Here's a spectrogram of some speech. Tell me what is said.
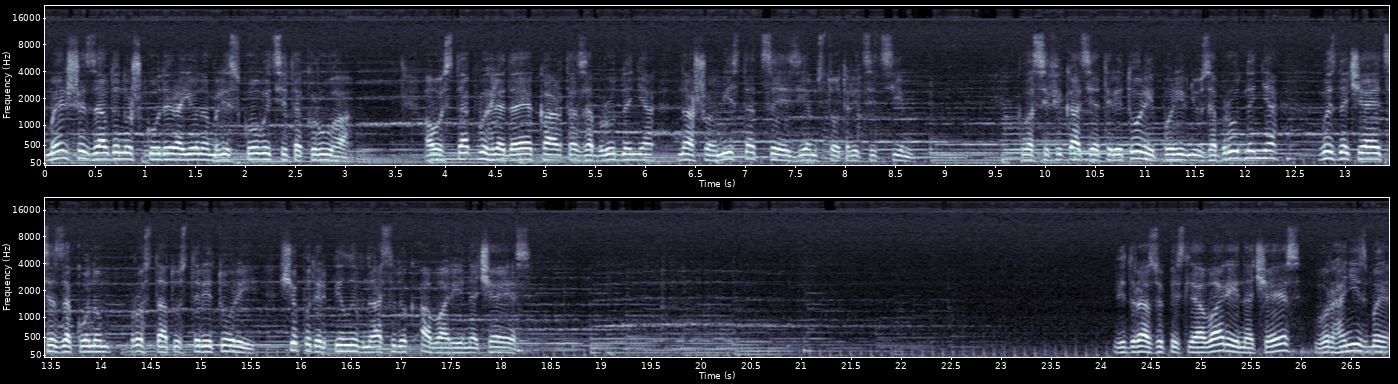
Менше завдано шкоди районам Лісковиці та Круга. А ось так виглядає карта забруднення нашого міста Цезієм 137. Класифікація територій по рівню забруднення визначається законом про статус територій, що потерпіли внаслідок аварії на ЧАЕС. Відразу після аварії на ЧАЕС в організми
